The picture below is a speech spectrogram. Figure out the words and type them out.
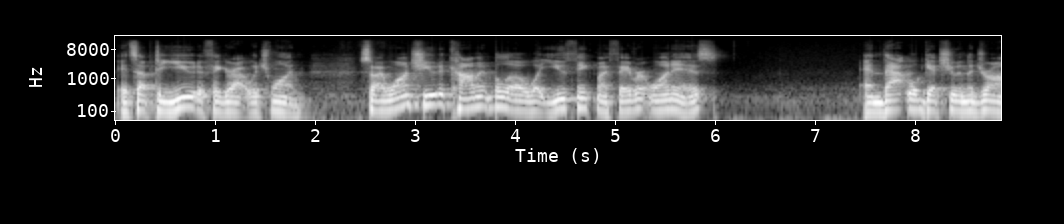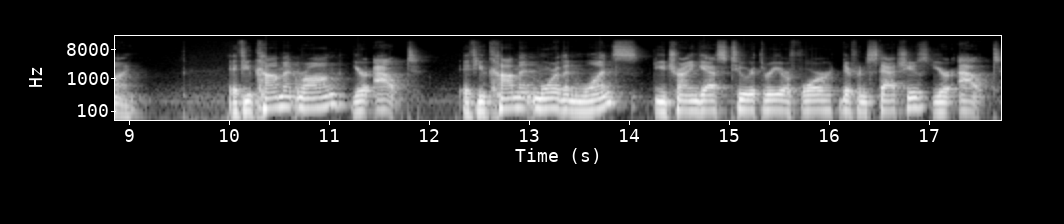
It's up to you to figure out which one. So I want you to comment below what you think my favorite one is. and that will get you in the drawing. If you comment wrong, you're out. If you comment more than once, you try and guess two or three or four different statues, you're out.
